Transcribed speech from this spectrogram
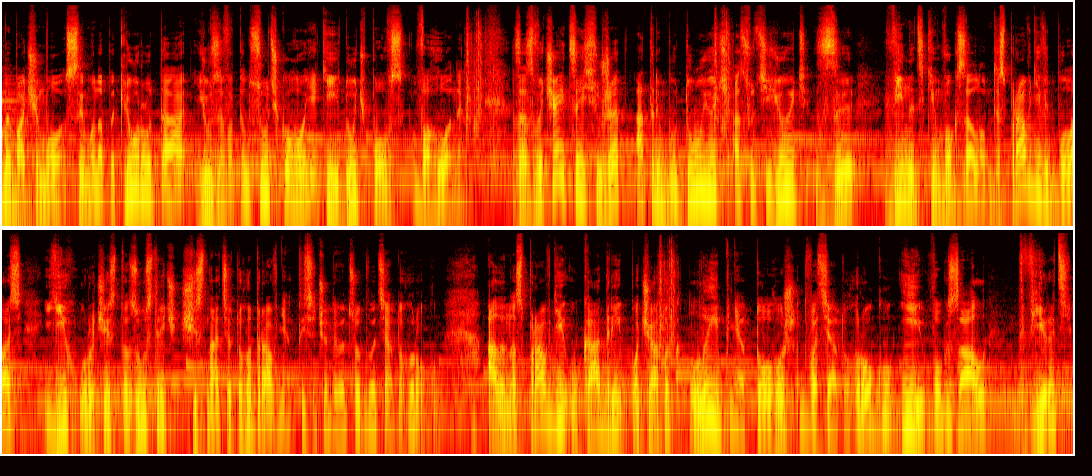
Ми бачимо Симона Петлюру та Юзефа Пілсудського, які йдуть повз вагони. Зазвичай цей сюжет атрибутують, асоціюють з Вінницьким вокзалом, де справді відбулась їх урочиста зустріч 16 травня 1920 року. Але насправді у кадрі початок липня того ж 20-го року і вокзал, двірець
